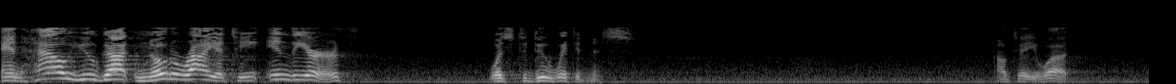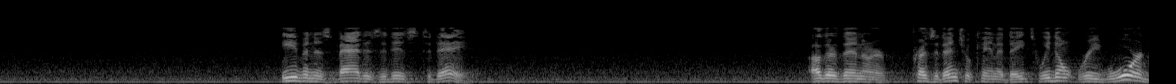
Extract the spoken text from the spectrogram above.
And how you got notoriety in the earth was to do wickedness. I'll tell you what, even as bad as it is today, other than our presidential candidates, we don't reward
